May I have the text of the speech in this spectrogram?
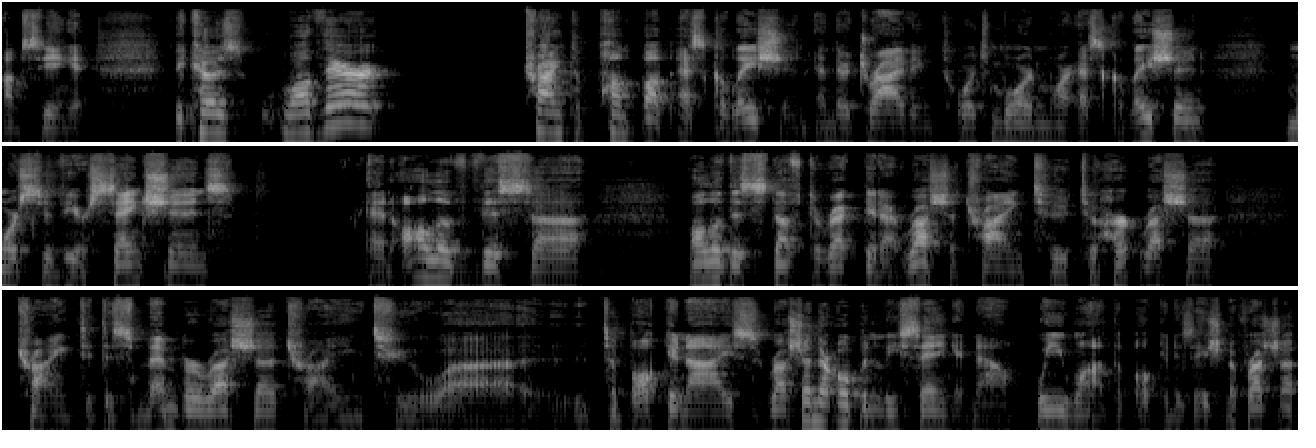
I'm seeing it. Because while they're trying to pump up escalation and they're driving towards more and more escalation, more severe sanctions, and all of this, uh, all of this stuff directed at Russia, trying to, to hurt Russia, trying to dismember Russia, trying to uh, to balkanize Russia, and they're openly saying it now. We want the balkanization of Russia,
